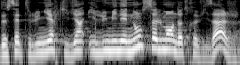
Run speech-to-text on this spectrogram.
de cette lumière qui vient illuminer non seulement notre visage,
